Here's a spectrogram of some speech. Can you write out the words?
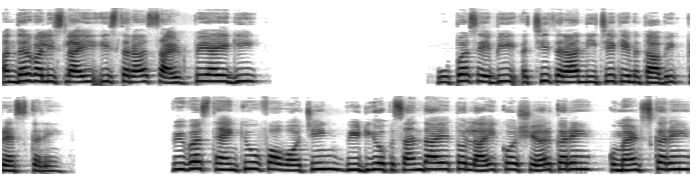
अंदर वाली सिलाई इस तरह साइड पे आएगी। ऊपर से भी अच्छी तरह नीचे के मुताबिक प्रेस करें। Viewers thank you for watching video पसंद आए तो लाइक और शेयर करें कमेंट्स करें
